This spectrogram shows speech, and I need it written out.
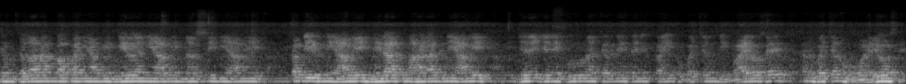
જેમ જલારામ બાપાની આવી મીરાની આવી, નરસિંહની આવી, કબીરની આવી, નિરાત મહારાજની આવી, જેને જેને ગુરુના ચરણે તેની કંઈક વચન નિભાયો છે અને વચન વળ્યો છે.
